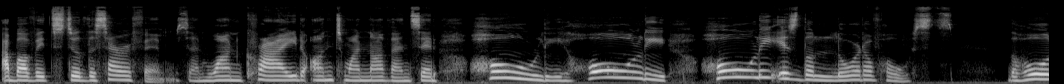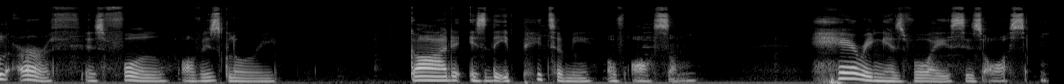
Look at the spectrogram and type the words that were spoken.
Above it stood the seraphims, and one cried unto another and said, Holy, holy, holy is the Lord of hosts. The whole earth is full of His glory. God is the epitome of awesome. Hearing His voice is awesome.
